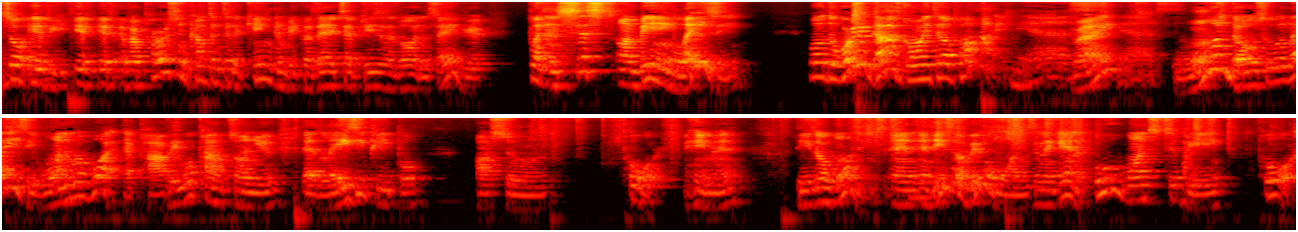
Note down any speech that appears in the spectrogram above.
So if, if, if, if a person comes into the kingdom because they accept Jesus as Lord and Savior, but insists on being lazy, well, the word of God's going to apply. Yes. Right? Yes. Warn those who are lazy. Warn them of what? That poverty will pounce on you, that lazy people are soon poor. Amen. These are warnings, and, and these are real warnings. And again, who wants to be poor?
